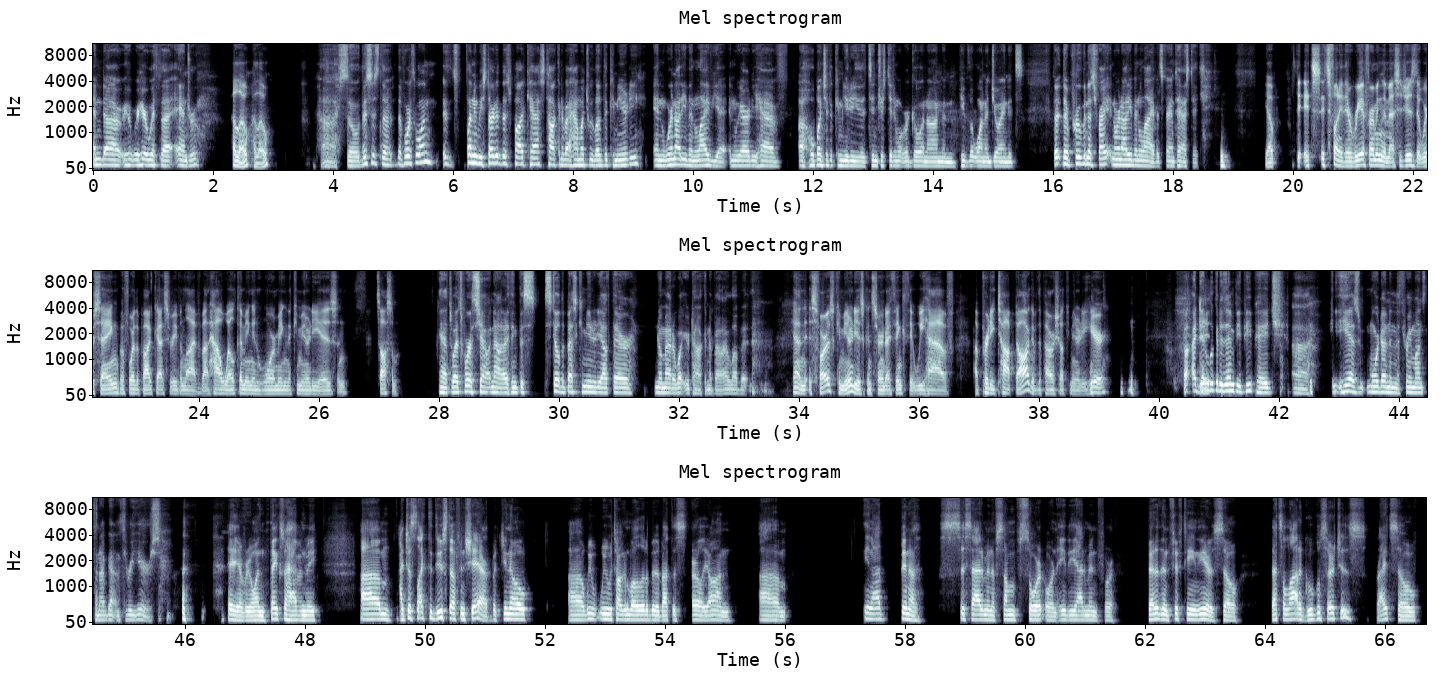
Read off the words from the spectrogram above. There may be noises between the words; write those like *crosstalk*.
And uh, we're here with uh, Andrew. Hello, hello. Uh, so this is the the fourth one. It's funny we started this podcast talking about how much we love the community, and we're not even live yet, and we already have a whole bunch of the community that's interested in what we're going on and people that want to join. It's they're, they're proving us right, and we're not even live. It's fantastic. *laughs* Yep. Th- It's it's funny. They're reaffirming the messages that we're saying before the podcast or even live about how welcoming and warming the community is, and it's awesome. Yeah, that's why it's worth shouting out. I think this still the best community out there, no matter what you're talking about. I love it. Yeah, and as far as community is concerned, I think that we have a pretty top dog of the PowerShell community here. *laughs* But I did look at his MVP page. Uh, he, he has more done in the three months than I've got in three years. *laughs* Hey everyone, thanks for having me. Um, I just like to do stuff and share, but you know, uh, we we were talking about a little bit about this early on. Um, you know, I've been a sysadmin of some sort or an AD admin for better than 15 years, so that's a lot of Google searches, right? So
